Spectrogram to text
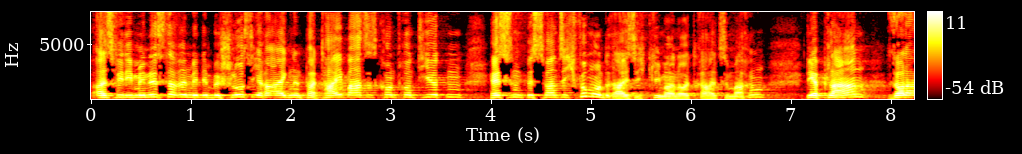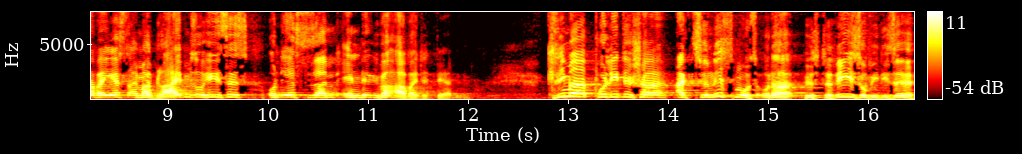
als wir die Ministerin mit dem Beschluss ihrer eigenen Parteibasis konfrontierten, Hessen bis 2035 klimaneutral zu machen. Der Plan soll aber erst einmal bleiben, so hieß es, und erst zu seinem Ende überarbeitet werden. Klimapolitischer Aktionismus oder Hysterie, so wie diese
